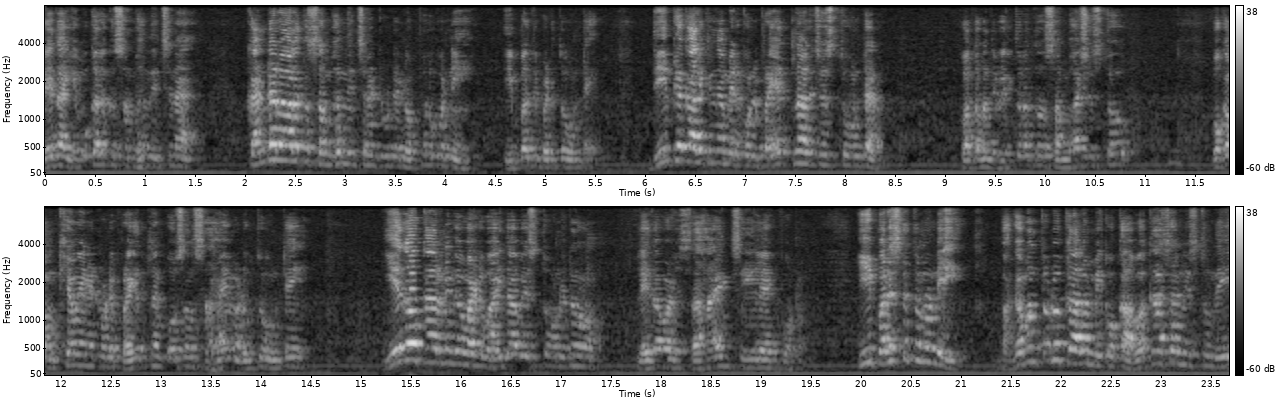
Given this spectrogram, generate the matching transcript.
లేదా ఎముకలకు సంబంధించిన కండరాలకు సంబంధించినటువంటి నొప్పులు కొన్ని ఇబ్బంది పెడుతూ ఉంటాయి. దీర్ఘకాలికంగా మీరు కొన్ని ప్రయత్నాలు చేస్తూ ఉంటారు. కొంతమంది వ్యక్తులతో సంభాషిస్తూ ఒక ముఖ్యమైనటువంటి ప్రయత్నం కోసం సహాయం అడుగుతూ ఉంటే ఏదో కారణంగా వాళ్ళు వాయిదా వేస్తూ ఉండటం లేదా వాళ్ళు సహాయం చేయలేకపోవటం. ఈ పరిస్థితి నుండి భగవంతుడు కాలం మీకు ఒక అవకాశాన్ని ఇస్తుంది.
